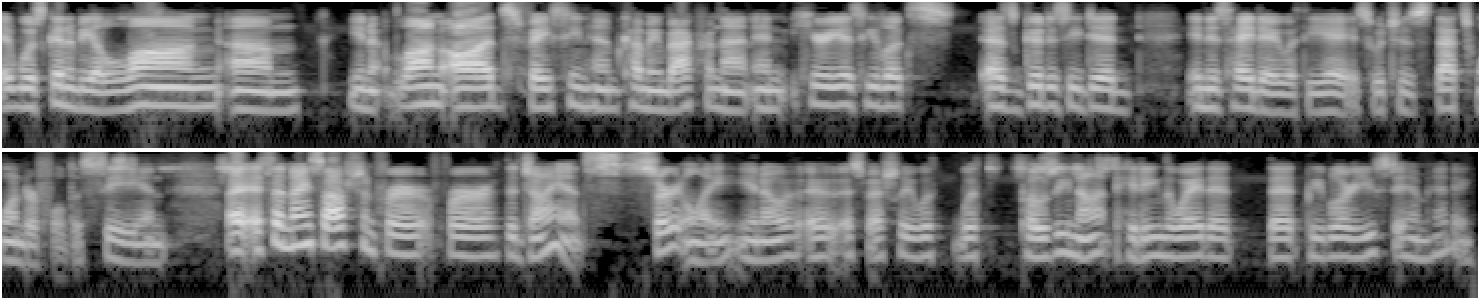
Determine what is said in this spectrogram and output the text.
it was going to be a long, um, you know, long odds facing him coming back from that. And here he is. He looks as good as he did in his heyday with the A's, which is that's wonderful to see, and uh, it's a nice option for for the Giants, certainly. You know, especially with with Posey not hitting the way that that people are used to him hitting.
